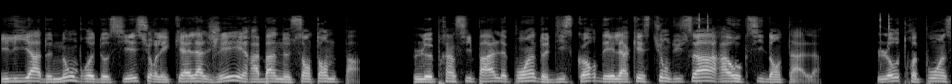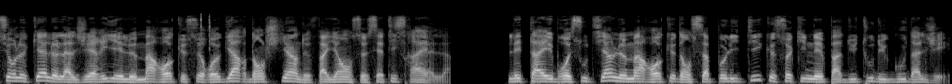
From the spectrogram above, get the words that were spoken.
Il y a de nombreux dossiers sur lesquels Alger et Rabat ne s'entendent pas. Le principal point de discorde est la question du Sahara occidental. L'autre point sur lequel l'Algérie et le Maroc se regardent en chien de faïence c'est Israël. L'État hébreu soutient le Maroc dans sa politique ce qui n'est pas du tout du goût d'Alger.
